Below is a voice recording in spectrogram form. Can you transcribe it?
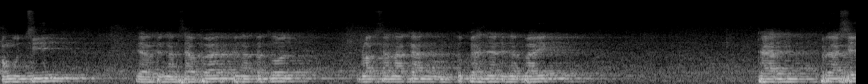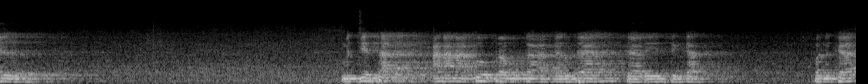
penguji yang dengan sabar, dengan tekun melaksanakan tugasnya dengan baik dan berhasil mencetak anak-anakku pramuka Garuda dari tingkat penegak,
